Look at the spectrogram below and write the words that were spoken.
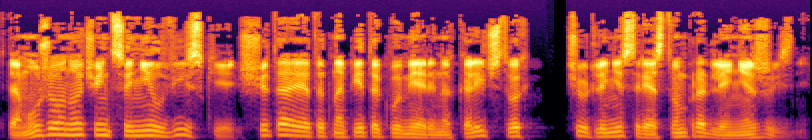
К тому же он очень ценил виски, считая этот напиток в умеренных количествах чуть ли не средством продления жизни.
